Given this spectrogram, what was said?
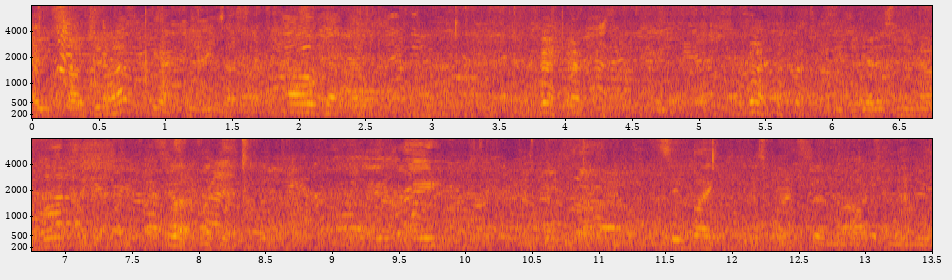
Oh, you saw Jim? Oh, okay. Did you get his new number? Good. Okay. It seemed like more interested in watching the new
